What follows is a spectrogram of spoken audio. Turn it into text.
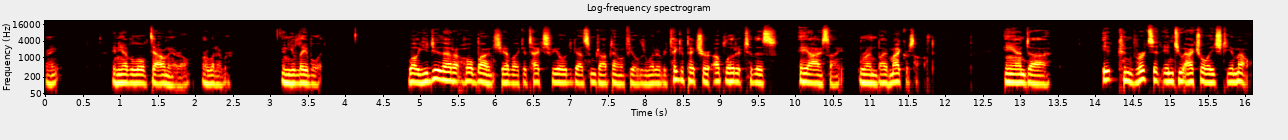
right? and you have a little down arrow or whatever, and you label it. Well, you do that a whole bunch. You have like a text field, you got some drop down fields or whatever. Take a picture, upload it to this AI site run by Microsoft. And uh, it converts it into actual HTML.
